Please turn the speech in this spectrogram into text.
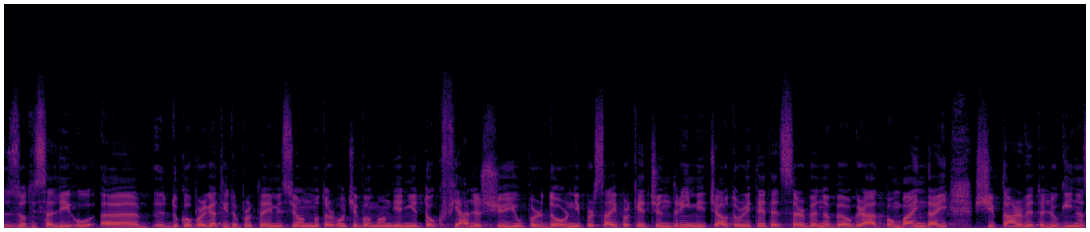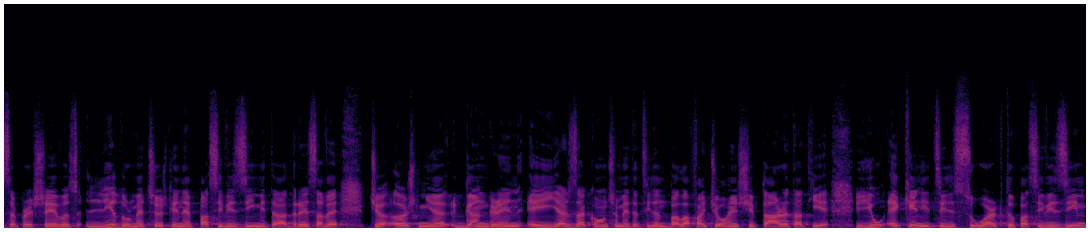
Zoti Salihu, duke u përgatitur për këtë emision, më tërhoqi vëmendjen një togfjalësh që ju përdorni për sa i përket qëndrimit që autoritetet serbe në Beograd po mbajnë ndaj shqiptarëve të Luginës së Preshevës lidhur me çështjen e pasivizimit të adresave, që është një gangrenë e jashtëzakonshme me të cilën ballafaqohen shqiptarët atje. Ju e keni cilësuar këtë pasivizim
